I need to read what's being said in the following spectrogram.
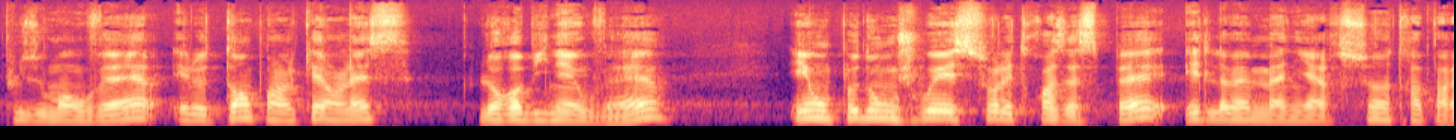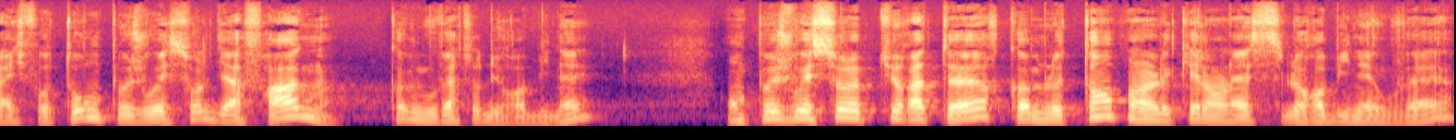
plus ou moins ouvert, et le temps pendant lequel on laisse le robinet ouvert. Et on peut donc jouer sur les trois aspects, et de la même manière sur notre appareil photo, on peut jouer sur le diaphragme, comme l'ouverture du robinet, on peut jouer sur l'obturateur, comme le temps pendant lequel on laisse le robinet ouvert,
